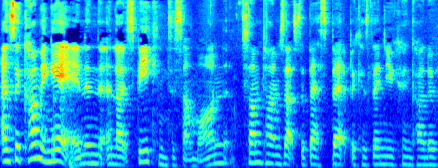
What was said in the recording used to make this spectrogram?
And so coming in and, and like speaking to someone, sometimes that's the best bet because then you can kind of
